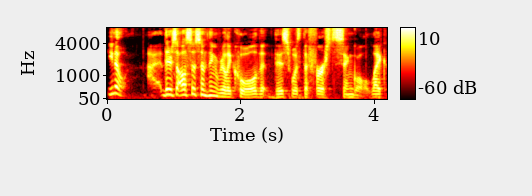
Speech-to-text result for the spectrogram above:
you know, there's also something really cool that this was the first single. Like,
